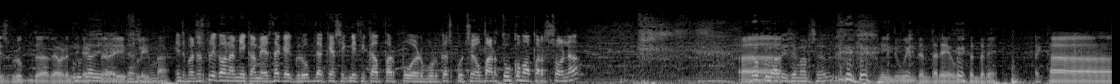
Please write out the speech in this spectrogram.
és grup de veure en de directe i flipa. I ens pots explicar una mica més d'aquest grup, de què ha significat per Power Burkas, potser, o per tu com a persona? No ploris, eh, Marcel? Ho intentaré, ho intentaré. Uh,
